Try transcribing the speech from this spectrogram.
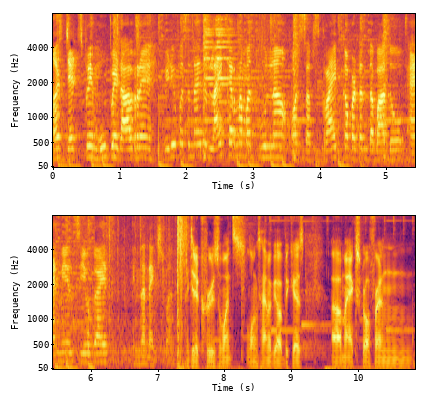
मस्त जेट स्प्रे मुंह पे डाल रहे हैं वीडियो पसंद आए तो लाइक करना मत भूलना और सब्सक्राइब का बटन दबा दो and we'll see you guys in the next one. I did a cruise once a long time ago because uh, my ex-girlfriend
